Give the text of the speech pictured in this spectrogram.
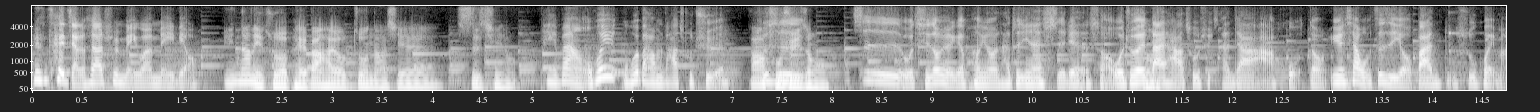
因为再讲下去没完没了。诶，那你除了陪伴还有做哪些事情哦？陪伴，我会我会把他们拉出去，拉出去什么？是我其中有一个朋友，他最近在失恋的时候，我就会带他出去参加活动，因为像我自己有办读书会嘛，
